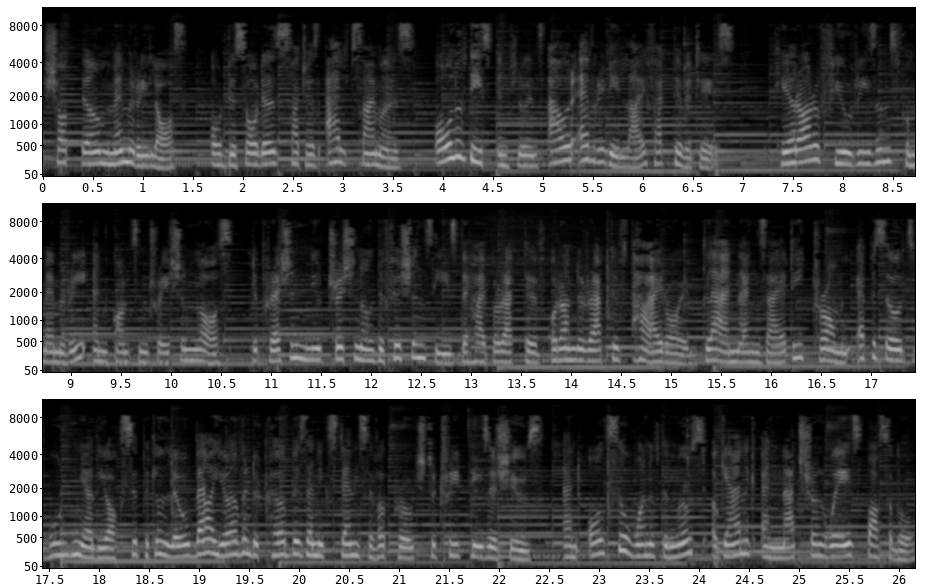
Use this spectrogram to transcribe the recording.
short-term memory loss, or disorders such as Alzheimer's, all of these influence our everyday life activities. Here are a few reasons for memory and concentration loss, depression nutritional deficiencies the hyperactive or underactive thyroid gland anxiety trauma episodes wound near the occipital lobe Ayurvedic herb is an extensive approach to treat these issues, and also one of the most organic and natural ways possible.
